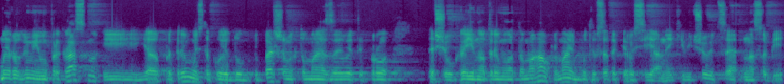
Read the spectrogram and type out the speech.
ми розуміємо прекрасно, і я притримуюсь такої думки. Першими, хто має заявити про те, що Україна отримала томагавки, мають бути все-таки росіяни, які відчують це на собі.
